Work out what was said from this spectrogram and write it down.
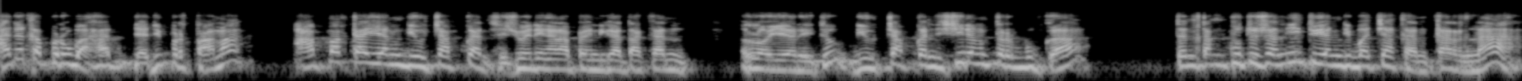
adakah perubahan. Jadi pertama apakah yang diucapkan sesuai dengan apa yang dikatakan lawyer itu diucapkan di sidang terbuka tentang putusan itu yang dibacakan karena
